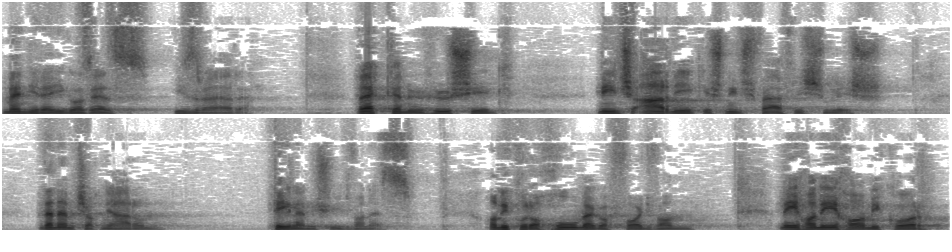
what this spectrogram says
Mennyire igaz ez Izraelre. Rekkenő hőség, nincs árnyék és nincs felfrissülés. De nem csak nyáron, télen is így van ez. Amikor a hó meg a fagy van, néha-néha, amikor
